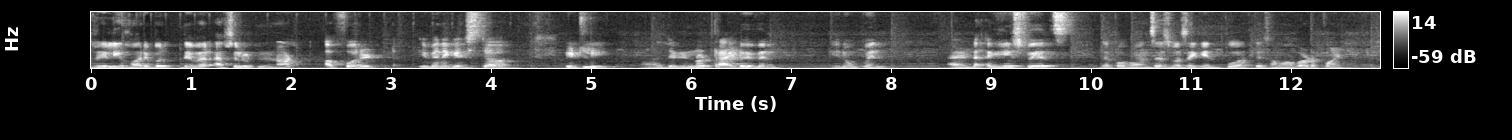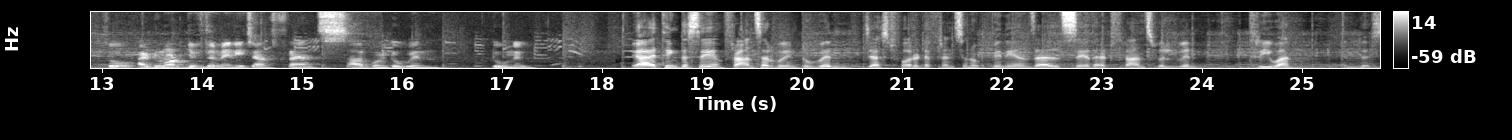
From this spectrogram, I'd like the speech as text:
really horrible. They were absolutely not up for it even against uh, Italy. Uh, they did not try to even you know win and against Wales their performances was again poor. They somehow got a point. So I do not give them any chance. France are going to win 2 0. Yeah, I think the same. France are going to win just for a difference in opinions. I'll say that France will win 3 1 in this.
